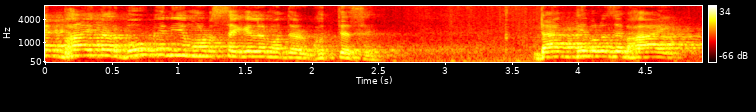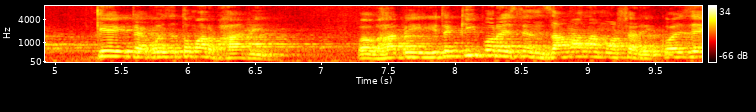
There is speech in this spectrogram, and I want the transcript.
এক ভাই তার বউকে নিয়ে মোটরসাইকেলের মধ্যে ঘুরতেছে। ডাক দিয়ে বলে যে, ভাই কে এটা? কয় যে তোমার ভাবি। ভাবি, এটা কি পড়াইছেন? জামানা মশারি। কয় যে,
